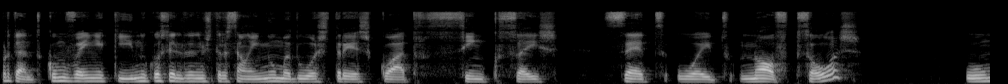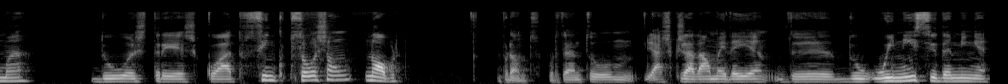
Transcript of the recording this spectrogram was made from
Portanto, como vem aqui no Conselho de Administração em uma, duas, três, quatro, cinco, seis, sete, oito, nove pessoas. Uma, duas, três, quatro, cinco pessoas são nobre. Pronto, portanto, acho que já dá uma ideia de, do início da minha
